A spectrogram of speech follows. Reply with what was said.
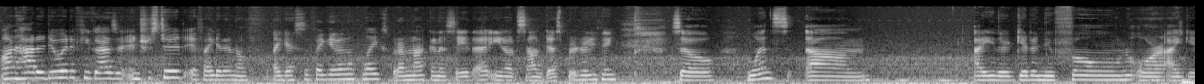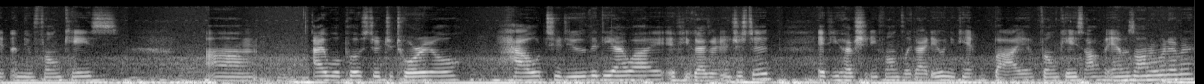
on how to do it if you guys are interested. If I get enough, I guess if I get enough likes, but I'm not gonna say that, you know, to sound desperate or anything. So once um, I either get a new phone or I get a new phone case. Um, I will post a tutorial how to do the DIY if you guys are interested. If you have shitty phones like I do and you can't buy a phone case off of Amazon or whatever.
